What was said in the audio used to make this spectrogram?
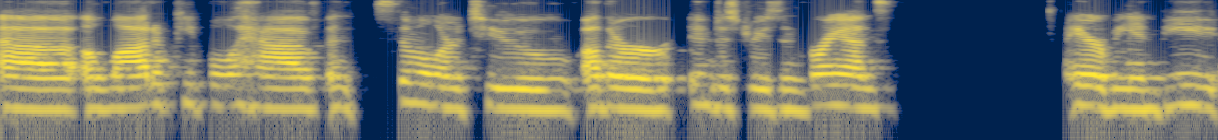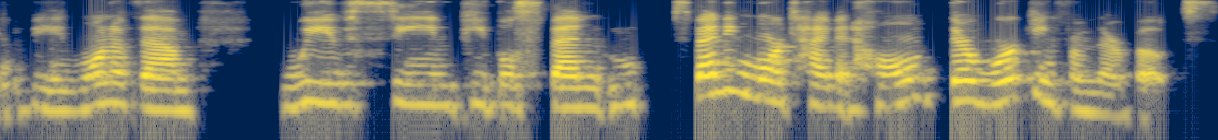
Uh, a lot of people have, and similar to other industries and brands, Airbnb being one of them, we've seen people spend spending more time at home. They're working from their boats,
